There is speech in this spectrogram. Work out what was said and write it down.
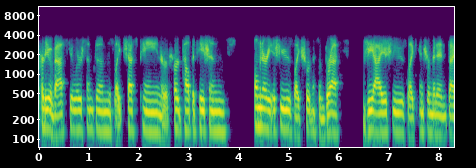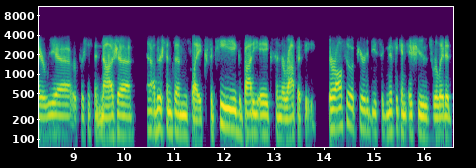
cardiovascular symptoms like chest pain or heart palpitations, pulmonary issues like shortness of breath, GI issues like intermittent diarrhea or persistent nausea, and other symptoms like fatigue, body aches, and neuropathy. There also appear to be significant issues related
